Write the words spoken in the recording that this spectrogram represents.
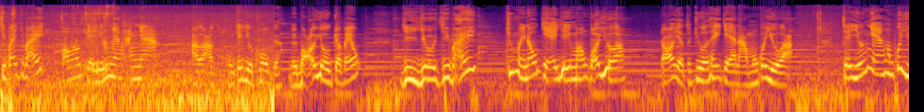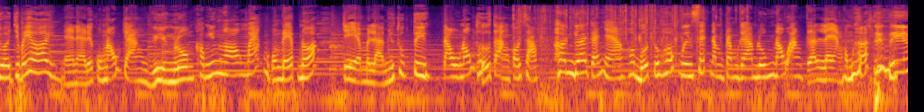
chị bảy chị bảy con nấu chè dưỡng nhân ăn nha. Ờ à, còn trái dừa khô kìa mày bỏ vô cho béo. Gì dừa chị bảy? Chứ mày nấu chè gì mà không bỏ dừa? Đó giờ tôi chưa thấy chè nào mà không có dừa à. Chè dưỡng nhan không có dừa chị bảy ơi. Nè nè để con nấu cho ăn ghiền luôn không những ngon mát mà còn đẹp nữa. Chè mày làm như thuốc tiên đâu nấu thử tao ăn coi sao. Hên ghê cả nhà hôm bữa tôi hốt nguyên set 500g luôn nấu ăn cả làng không hết. Tuyết yến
